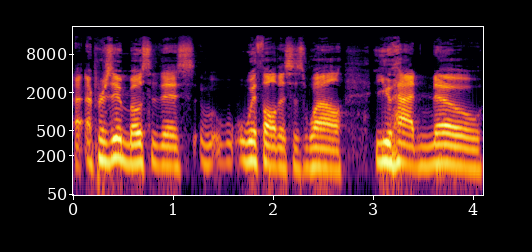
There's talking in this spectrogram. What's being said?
I I presume most of this, with all this as well, you had no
